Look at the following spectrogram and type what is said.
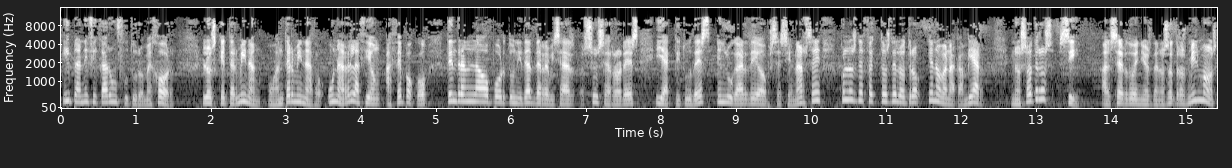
y planificar un futuro mejor. Los que terminan o han terminado una relación hace poco tendrán la oportunidad de revisar sus errores y actitudes en lugar de obsesionarse con los defectos del otro que no van a cambiar. Nosotros sí al ser dueños de nosotros mismos,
